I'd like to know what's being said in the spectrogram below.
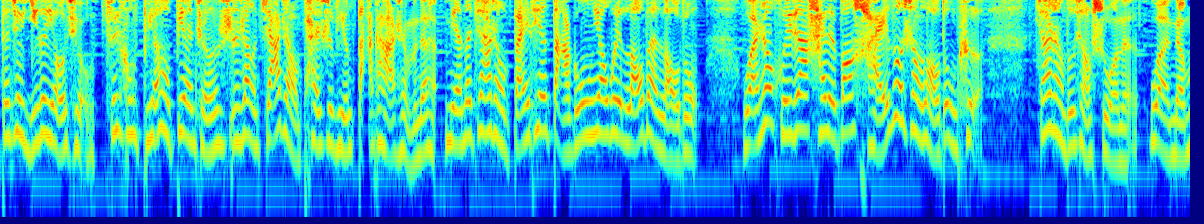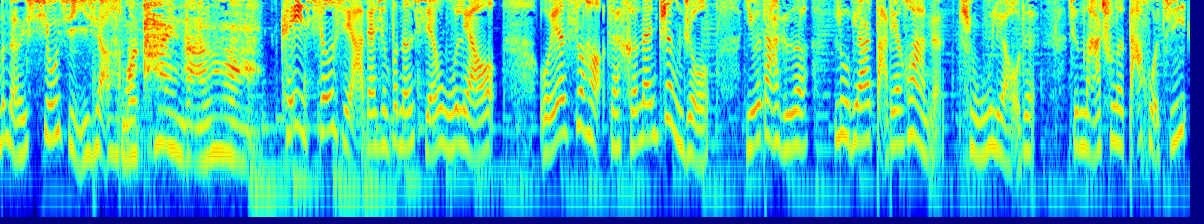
但就一个要求，最后不要变成是让家长拍视频打卡什么的，免得家长白天打工要为老板劳动，晚上回家还得帮孩子上劳动课。家长都想说呢，我能不能休息一下？我太难了。可以休息啊，但是不能嫌无聊。五月四号，在河南郑州，一位大哥路边打电话呢，挺无聊的，就拿出了打火机，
